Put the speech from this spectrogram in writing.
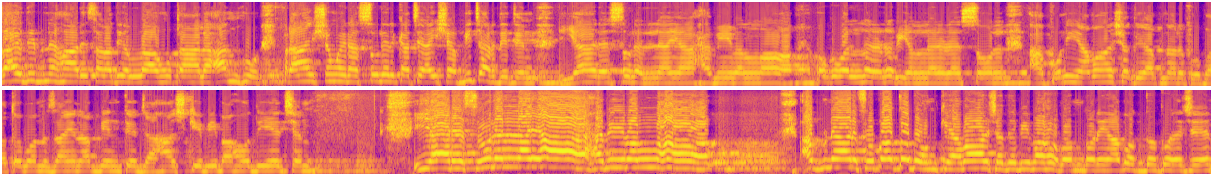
জায়েদ ইবনে হারেসা রাদিয়াল্লাহু তাআলা আনহু প্রায় সময় রাসূলের কাছে আয়েশা বিচার দিতেন, ইয়া রাসূলুল্লাহ, ইয়া হাবিবাল্লাহ, ওগো আল্লাহর নবী, আল্লাহর রাসূল, আপনি আমার সাথে আপনার ফুফাতো বোন জাইনাব বিনতে জাহাজকে বিবাহ দিয়েছেন। আপনার ফুফাতো বোনকে আমার সাথে বিবাহ বন্ধনে আবদ্ধ করেছেন।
